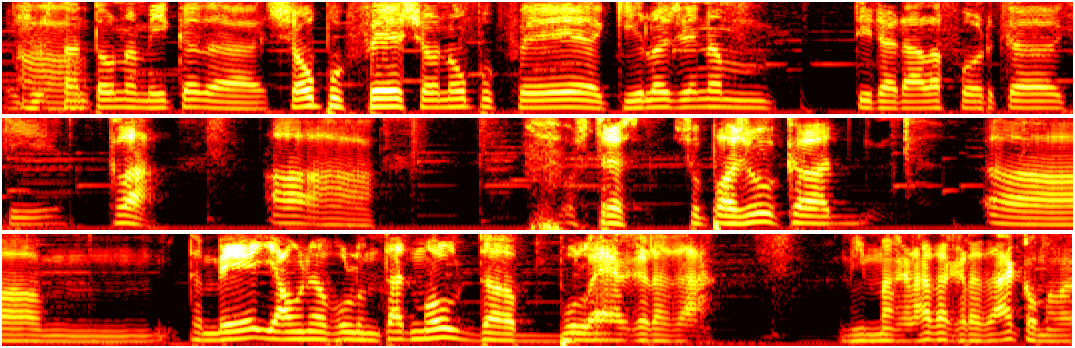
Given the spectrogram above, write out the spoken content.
ajustant-te una mica de això ho puc fer, això no ho puc fer, aquí la gent em tirarà la forca, aquí... Clar. Uh, ostres, suposo que uh, també hi ha una voluntat molt de voler agradar. A mi m'agrada agradar com a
